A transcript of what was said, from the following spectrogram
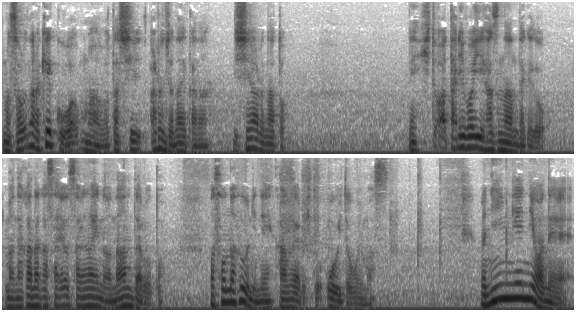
まあ、それなら結構、まあ、私あるんじゃないかな。自信あるなと、ね、人当たりはいいはずなんだけど、まあ、なかなか採用されないのは何だろうと、まあ、そんな風にね考える人多いと思います、まあ、人間にはね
